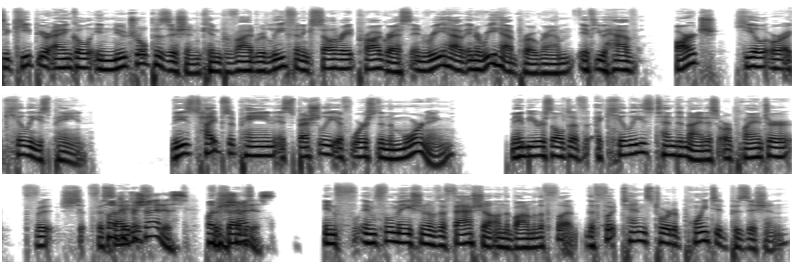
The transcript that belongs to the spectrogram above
to keep your ankle in neutral position can provide relief and accelerate progress in rehab in a rehab program if you have arch, heel, or Achilles pain. These types of pain, especially if worst in the morning, may be a result of Achilles tendonitis or plantar fasciitis, Plantar fasciitis. Plantar Fasciitis. fasciitis. Inf- inflammation of the fascia on the bottom of the foot. The foot tends toward a pointed position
